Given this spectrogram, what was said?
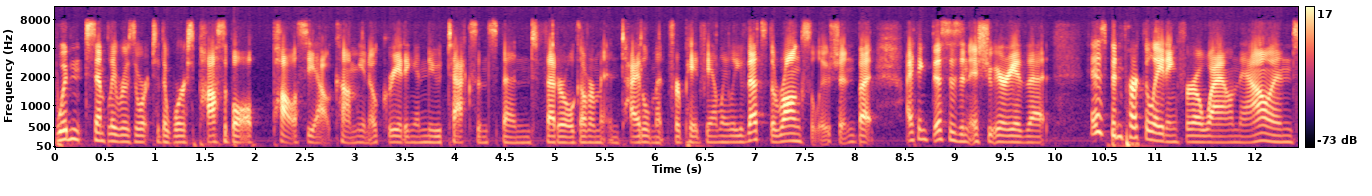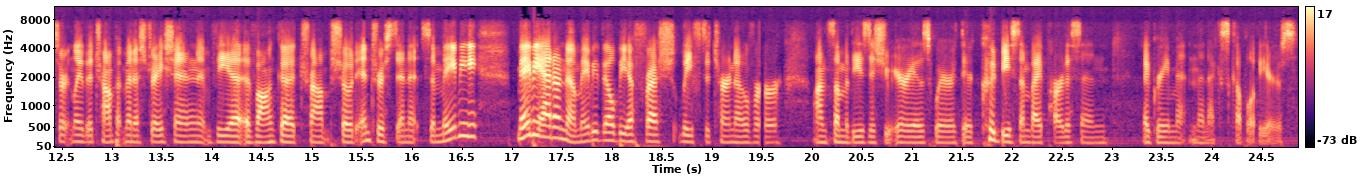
wouldn't simply resort to the worst possible policy outcome, you know, creating a new tax and spend federal government entitlement for paid family leave. That's the wrong solution. But I think this is an issue area that has been percolating for a while now, and certainly the Trump administration via Ivanka Trump showed interest in it. So maybe, maybe I don't know, maybe there'll be a fresh leaf to turn over on some of these issue areas where there could be some bipartisan agreement in the next couple of years.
